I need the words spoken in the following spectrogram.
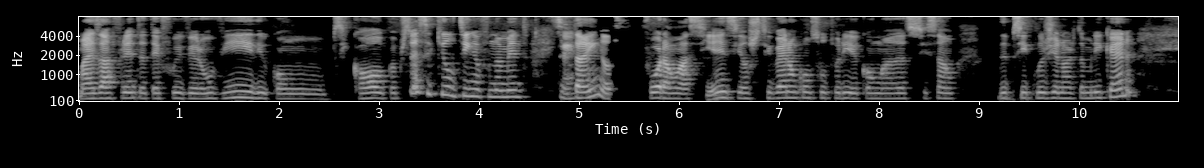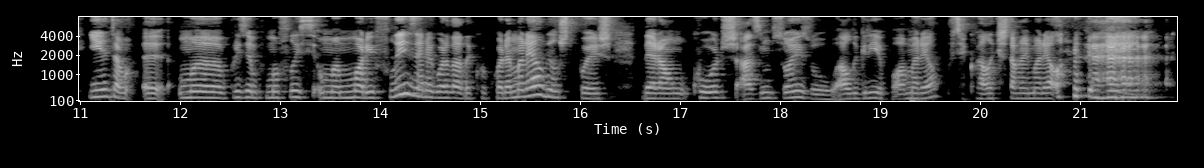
mais à frente, até fui ver um vídeo com um psicólogo para perceber se aquilo tinha fundamento. Sim. E tem, eles foram à ciência, eles tiveram consultoria com a Associação de psicologia norte-americana. E então, eh, uma, por exemplo, uma, feliz, uma memória feliz era guardada com a cor amarela, eles depois deram cores às emoções, ou a alegria para o amarelo, por isso é que ela que está em amarelo,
